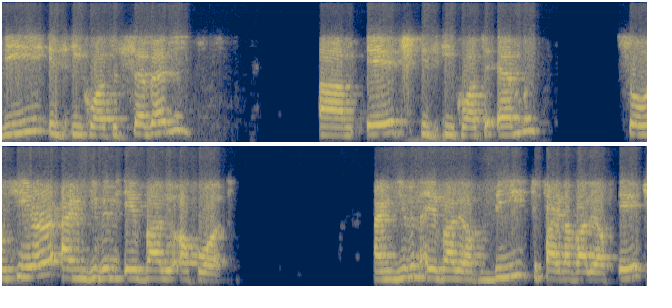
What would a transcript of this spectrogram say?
B is equal to 7, um, H is equal to M, so here I'm given a value of what? I'm given a value of B to find a value of H.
